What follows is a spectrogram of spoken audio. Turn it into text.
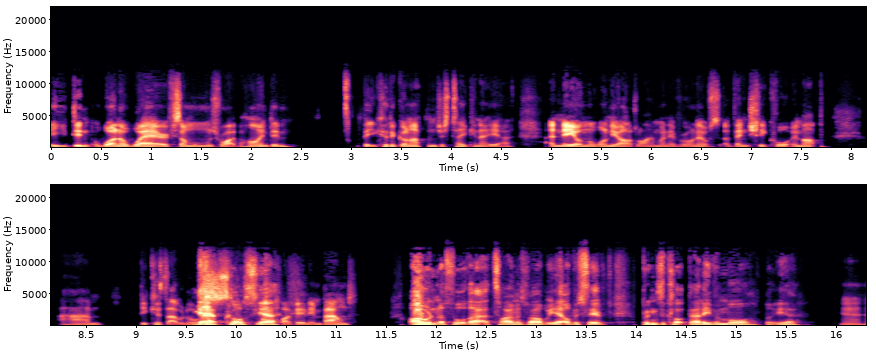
he didn't weren't aware if someone was right behind him, but he could have gone up and just taken a uh, a knee on the one yard line when everyone else eventually caught him up. Um, because that would yeah, of course, yeah, by being inbound. I wouldn't have thought that at a time as well, but yeah, obviously it brings the clock down even more. But yeah, yeah,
